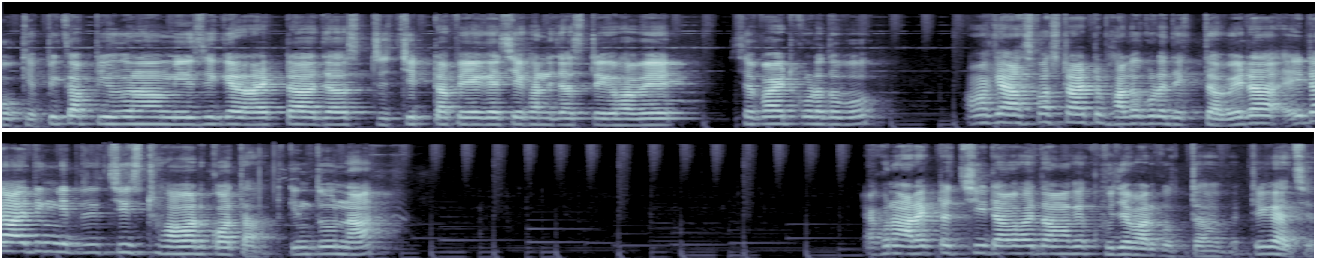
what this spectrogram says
ওকে পিক আপ পিয়ানো মিউজিকের আরেকটা জাস্ট চিটটা পেয়ে গেছি, এখানে জাস্ট এভাবে সেপারেট করে দেবো। আমাকে আশপাশটা একটু ভালো করে দেখতে হবে। এটা এটা আই থিঙ্ক এটা চিস্ট হওয়ার কথা, কিন্তু না। এখন আরেকটা চিট আবার হয়তো আমাকে খুঁজে বার করতে হবে, ঠিক আছে?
